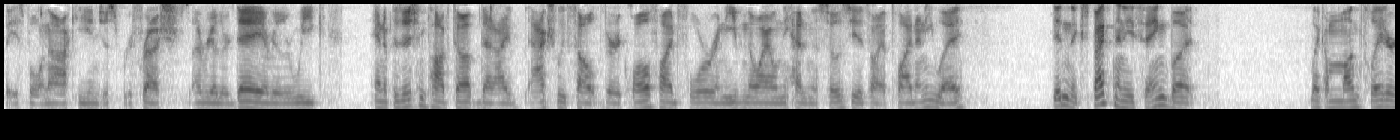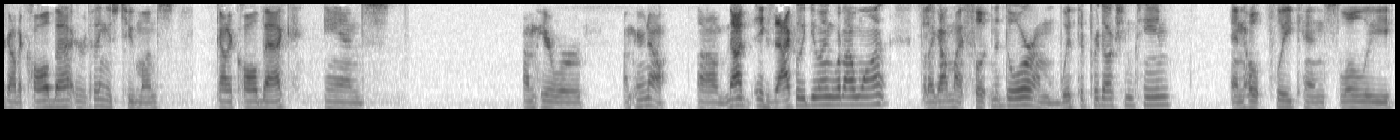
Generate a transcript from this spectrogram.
baseball and hockey, and just refresh every other day, every other week. And a position popped up that I actually felt very qualified for, and even though I only had an associate's, I applied anyway. Didn't expect anything, but like a month later, got a call back, or I think it was two months, got a call back, and I'm here. Where I'm here now. Um, not exactly doing what I want, but I got my foot in the door. I'm with the production team, and hopefully can slowly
